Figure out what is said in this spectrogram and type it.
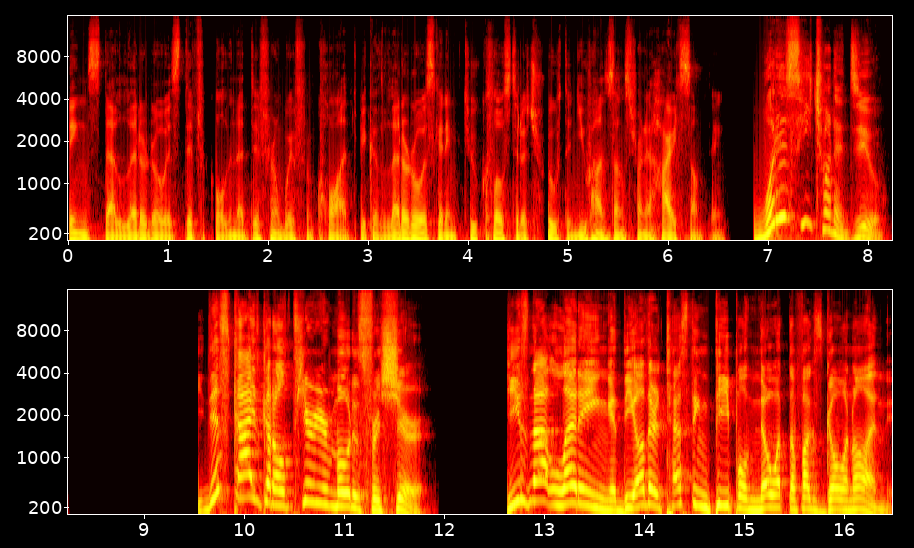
thinks that Leroro is difficult in a different way from Quant because Leroro is getting too close to the truth and Yuhan-san's trying to hide something. What is he trying to do? This guy's got ulterior motives for sure. He's not letting the other testing people know what the fuck's going on.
